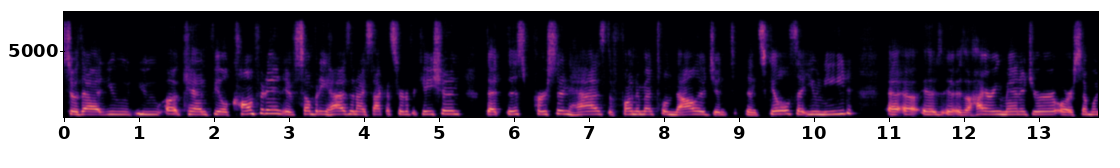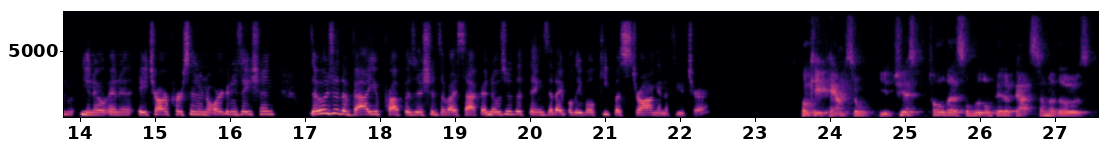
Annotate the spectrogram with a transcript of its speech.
so that you you uh, can feel confident if somebody has an ISACA certification that this person has the fundamental knowledge and, and skills that you need uh, uh as, as a hiring manager or someone, you know, an HR person in an organization. Those are the value propositions of ISACA, and those are the things that I believe will keep us strong in the future. Okay, Pam, so you just told us a little bit about some of those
